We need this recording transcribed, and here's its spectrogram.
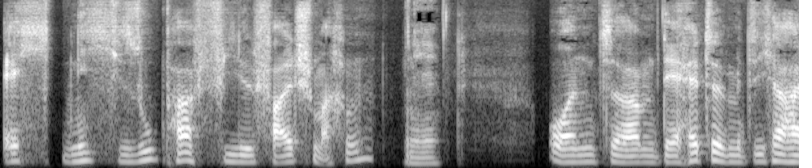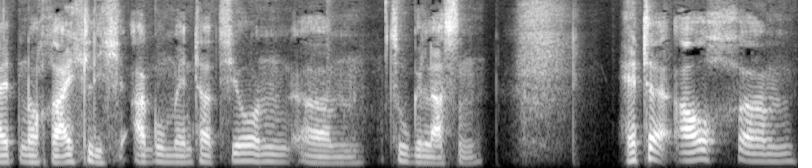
echt nicht super viel falsch machen. Nee. Und ähm, der hätte mit Sicherheit noch reichlich Argumentation ähm, zugelassen. Hätte auch, ähm,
